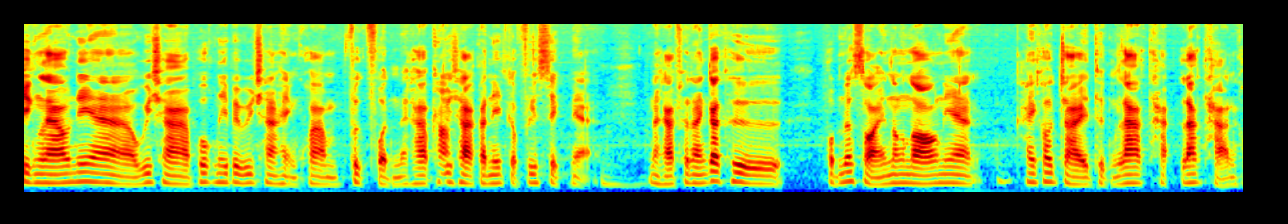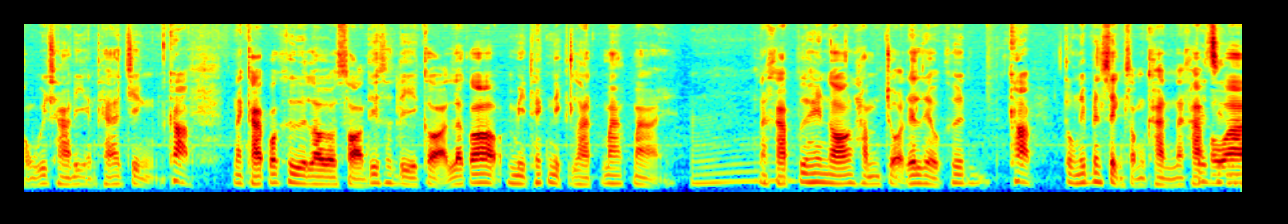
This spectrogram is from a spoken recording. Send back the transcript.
ริง ๆ แล้วเนี่ยวิชาพวกนี้เป็นวิชาแห่งความฝึกฝนนะครับครับวิชาคณิตกับฟิสิกส์เนี่ยนะครับฉะนั้นก็คือผมจะสอนน้องๆเนี่ยให้เข้าใจถึงรากฐานรากฐานของวิชานี้อย่างแท้จริงครับนะครับก็คือเราสอนทฤษฎีก่อน แล้วก็มีเทคนิคลัดมากมายอืมนะครับเพื่อให้น้องทำโจทย์ได้เร็วขึ้นครับตรงนี้เป็นสิ่งสำคัญนะครับเป็นเพสิ่งราะว่า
